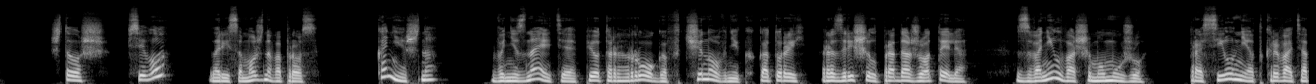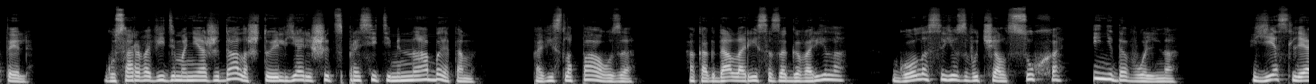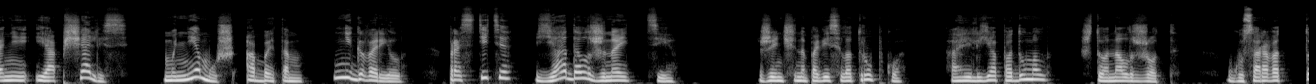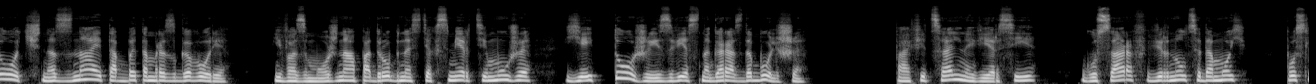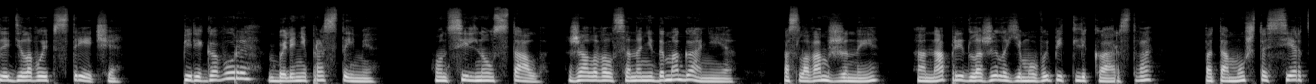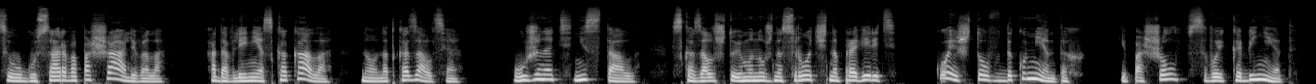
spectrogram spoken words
Что ж, всего?» «Лариса, можно вопрос?» «Конечно». «Вы не знаете, Петр Рогов, чиновник, который разрешил продажу отеля, Звонил вашему мужу. Просил не открывать отель». Гусарова, видимо, не ожидала, что Илья решит спросить именно об этом. Повисла пауза. А когда Лариса заговорила, голос ее звучал сухо и недовольно. «Если они и общались, мне муж об этом не говорил. Простите, я должна идти». Женщина повесила трубку, а Илья подумал, что она лжет. Гусарова точно знает об этом разговоре. И, возможно, о подробностях смерти мужа ей тоже известно гораздо больше. По официальной версии, Гусаров вернулся домой после деловой встречи. Переговоры были непростыми. Он сильно устал, жаловался на недомогание. По словам жены, она предложила ему выпить лекарство, потому что сердце у Гусарова пошаливало – а давление скакало, но он отказался. Ужинать не стал. Сказал, что ему нужно срочно проверить кое-что в документах и пошел в свой кабинет.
